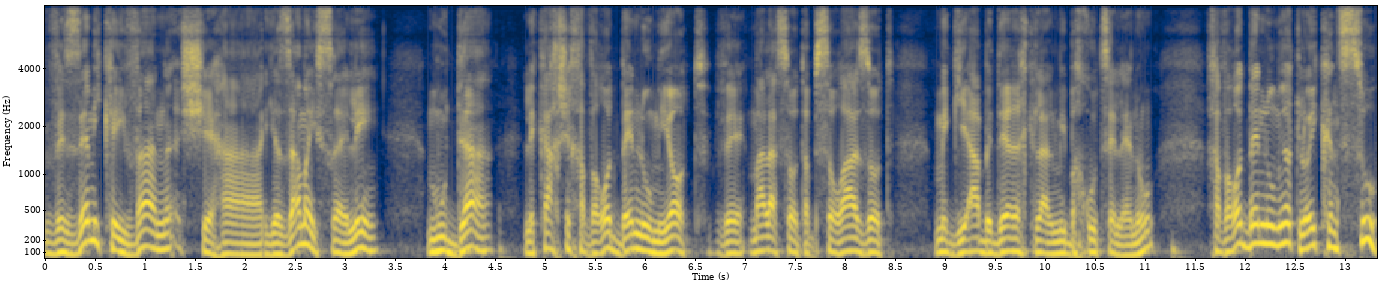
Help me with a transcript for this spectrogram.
וזה מכיוון שהיזם הישראלי מודע לכך שחברות בינלאומיות, ומה לעשות, הבשורה הזאת מגיעה בדרך כלל מבחוץ אלינו, חברות בינלאומיות לא ייכנסו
